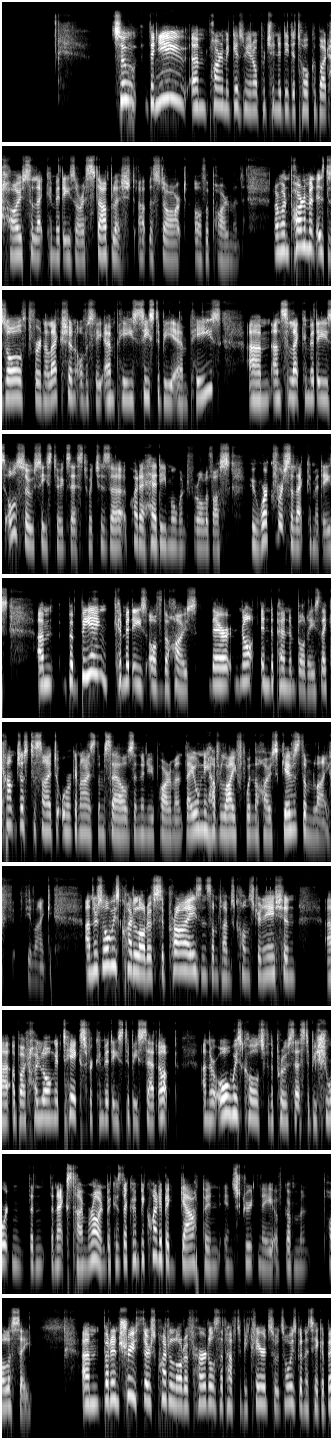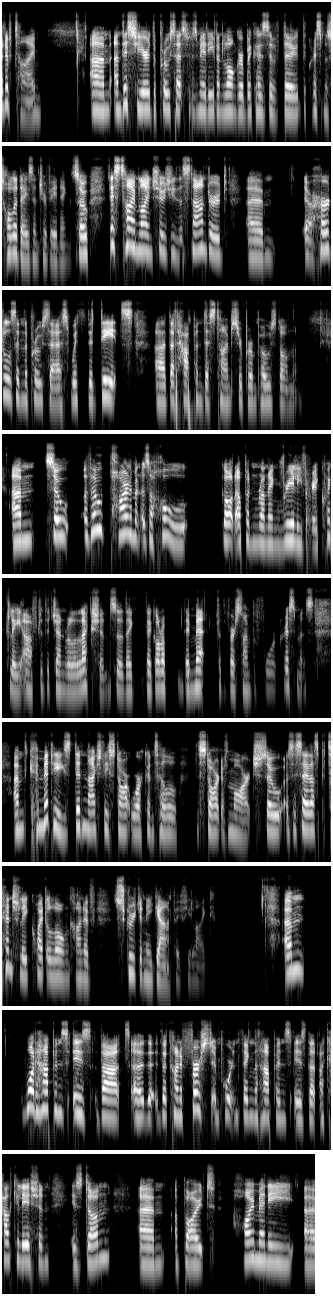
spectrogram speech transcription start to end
So the new um, Parliament gives me an opportunity to talk about how select committees are established at the start of a Parliament. And when Parliament is dissolved for an election, obviously MPs cease to be MPs um, and select committees also cease to exist, which is a, quite a heady moment for all of us who work for select committees. Um, but being committees of the House, they're not independent bodies. They can't just decide to organise themselves in the new Parliament. They only have life when the House gives them life, if you like. And there's always quite a lot of surprise and sometimes consternation uh, about how long it takes for committees to be set up. And there are always calls for the process to be shortened the, the next time round because there can be quite a big gap in, in scrutiny of government policy. Um, but in truth, there's quite a lot of hurdles that have to be cleared, so it's always going to take a bit of time. Um, and this year, the process was made even longer because of the, the Christmas holidays intervening. So this timeline shows you the standard um, uh, hurdles in the process with the dates uh, that happened this time superimposed on them. Um, so although Parliament as a whole got up and running really very quickly after the general election, so they, they got up, they met for the first time before Christmas, um, committees didn't actually start work until the start of March. So as I say, that's potentially quite a long kind of scrutiny gap, if you like. Um, what happens is that uh, the, the kind of first important thing that happens is that a calculation is done um, about how many uh,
